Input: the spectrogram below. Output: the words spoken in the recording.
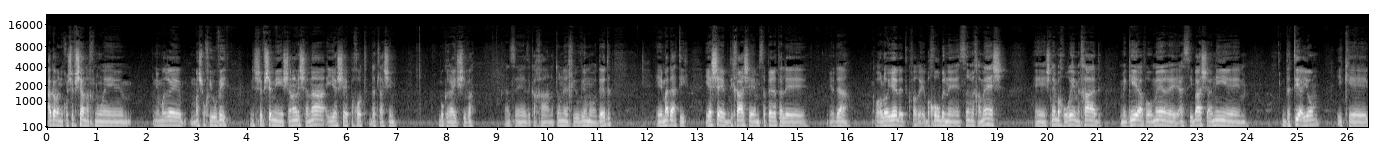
אגב, אני חושב שאנחנו, אני אומר משהו חיובי, אני חושב שמשנה לשנה יש פחות דתל"שים. בוגרי הישיבה. אז אה, זה ככה נתון אה, חיובי ומעודד. אה, מה דעתי? יש בדיחה שמספרת על, אני יודע, כבר לא ילד, כבר בחור בן 25, שני בחורים, אחד מגיע ואומר, הסיבה שאני דתי היום היא כי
